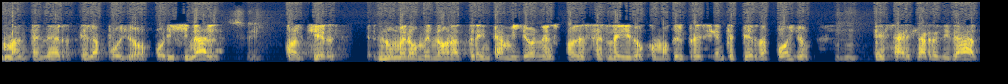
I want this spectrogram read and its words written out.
mantener el apoyo original. Cualquier número menor a 30 millones puede ser leído como que el presidente pierda apoyo. Esa es la realidad.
